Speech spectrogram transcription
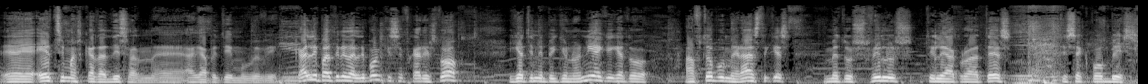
Ε, Έτσι μας καταντήσαν ε, αγαπητοί μου βέβαια Καλή πατρίδα λοιπόν και σε ευχαριστώ Για την επικοινωνία και για το αυτό που μοιράστηκες Με τους φίλους τηλεακροατές Της εκπομπής.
